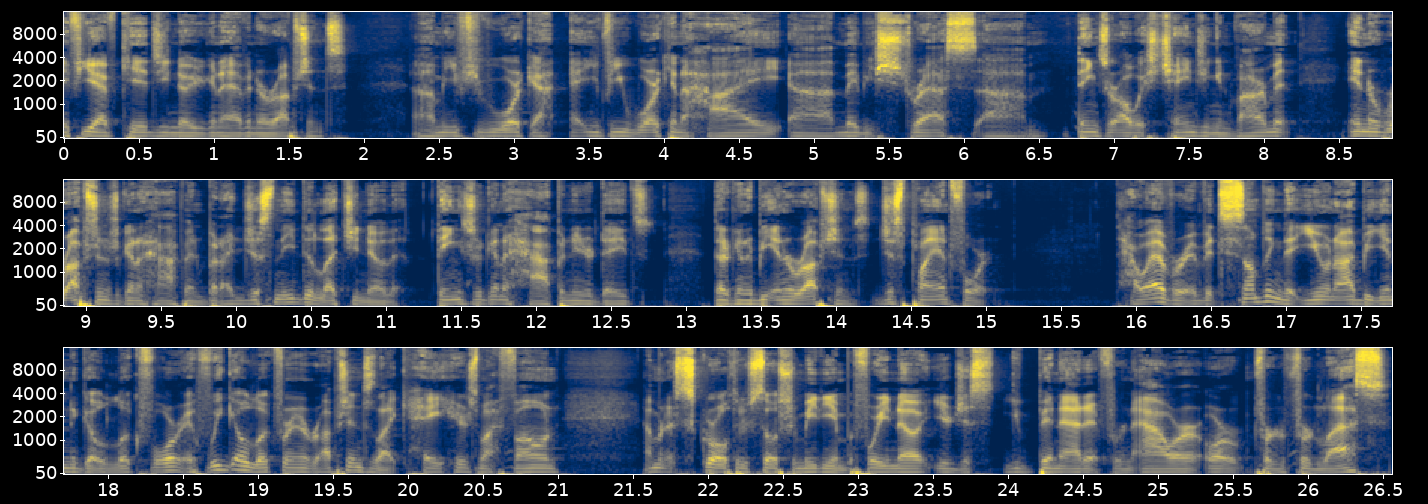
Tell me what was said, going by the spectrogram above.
if you have kids, you know you're going to have interruptions. Um, if you work, if you work in a high, uh, maybe stress, um, things are always changing environment. Interruptions are going to happen, but I just need to let you know that things are going to happen in your days. There are going to be interruptions. Just plan for it. However, if it's something that you and I begin to go look for, if we go look for interruptions like, hey, here's my phone, I'm going to scroll through social media, and before you know it, you're just, you've been at it for an hour or for, for less.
